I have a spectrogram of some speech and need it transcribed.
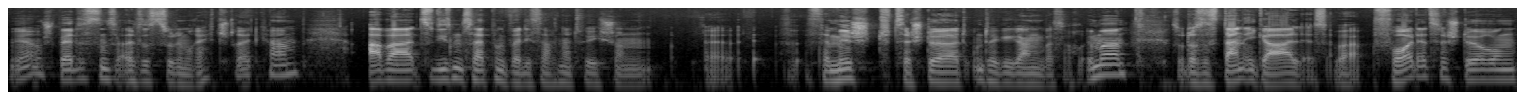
ja, spätestens als es zu dem Rechtsstreit kam. Aber zu diesem Zeitpunkt war die Sache natürlich schon äh, vermischt, zerstört, untergegangen, was auch immer, sodass es dann egal ist. Aber vor der Zerstörung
